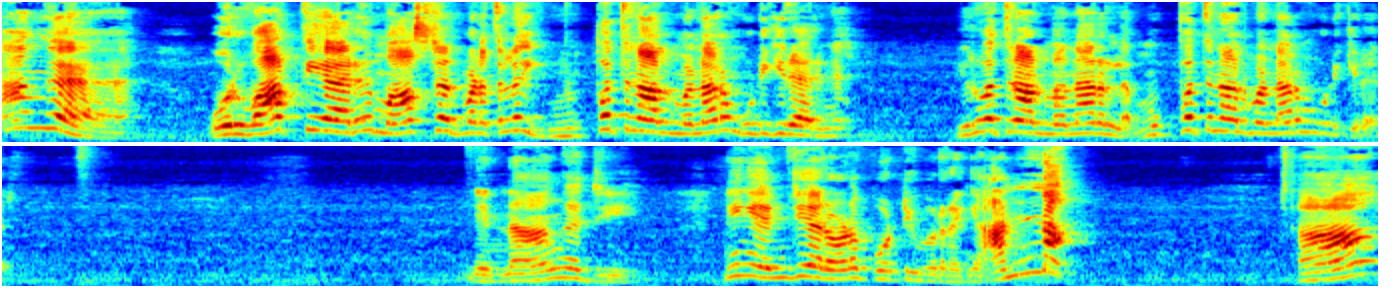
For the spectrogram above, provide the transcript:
நாங்கள் ஒரு வாத்தியார் மாஸ்டர் படத்தில் முப்பத்தி நாலு மணி நேரம் குடிக்கிறாருங்க. இருபத்தி நாலு மணி நேரம் இல்லை முப்பத்தி நாலு மணி நேரம் குடிக்கிறாரு. என்னங்க ஜி. நீங்கள் எம்ஜிஆரோட போட்டி போடுறீங்க. அண்ணா. ஆ?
